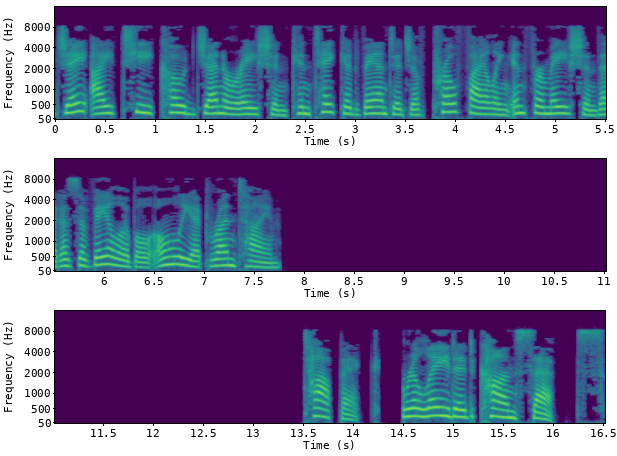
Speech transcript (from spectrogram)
JIT code generation can take advantage of profiling information that is available only at runtime. Related concepts.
